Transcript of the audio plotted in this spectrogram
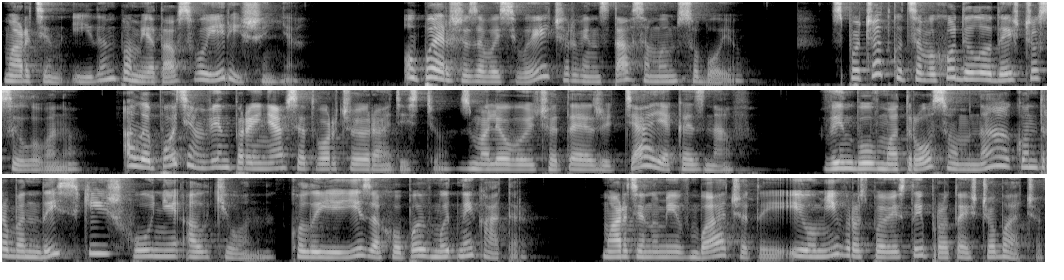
Мартін Іден пам'ятав своє рішення. Уперше за весь вечір він став самим собою. Спочатку це виходило дещо силовано, але потім він перейнявся творчою радістю, змальовуючи те життя, яке знав. Він був матросом на контрабандистській шхуні Алкіон, коли її захопив митний катер. Мартін умів бачити і умів розповісти про те, що бачив.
